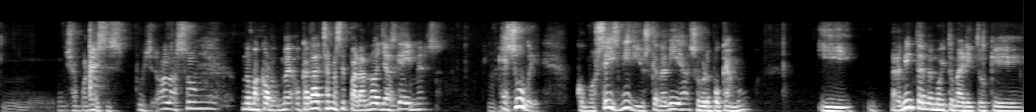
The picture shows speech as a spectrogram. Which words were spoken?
mm, xaponeses. pois, hola, son, non me acordo, o canal chamase Paranoias Gamers e sube como seis vídeos cada día sobre Pokémon e para min teme moito mérito que,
